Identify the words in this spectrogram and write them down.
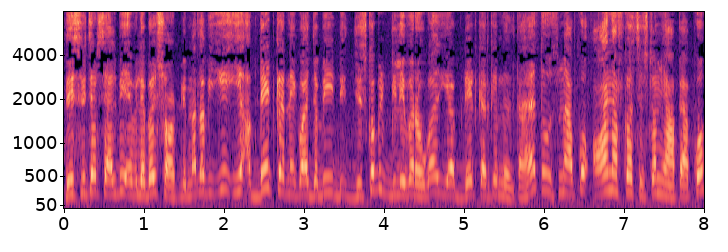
this feature sale भी अवेलेबल शॉर्टली मतलब ये ये अपडेट करने के बाद जब भी जिसको भी डिलीवर होगा, ये अपडेट करके मिलता है तो उसमें आपको ऑन ऑफ़ का सिस्टम यहाँ पे आपको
